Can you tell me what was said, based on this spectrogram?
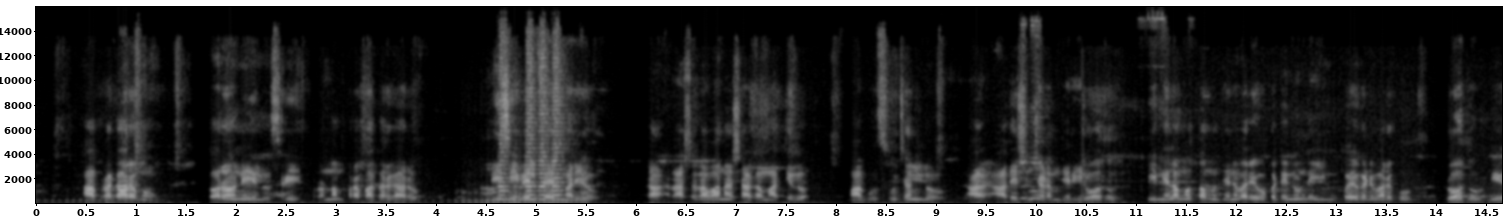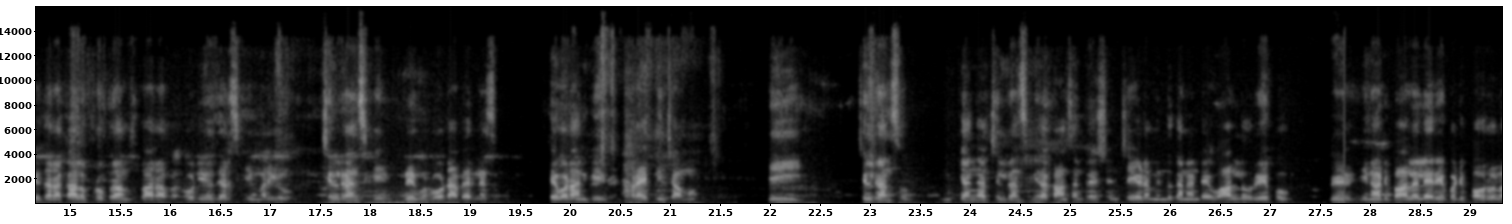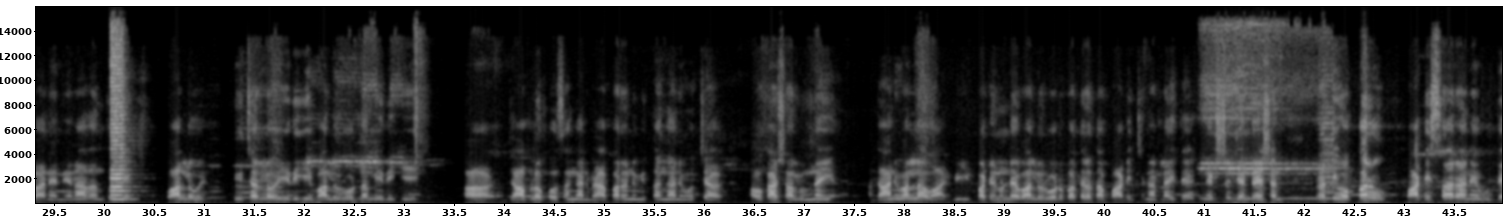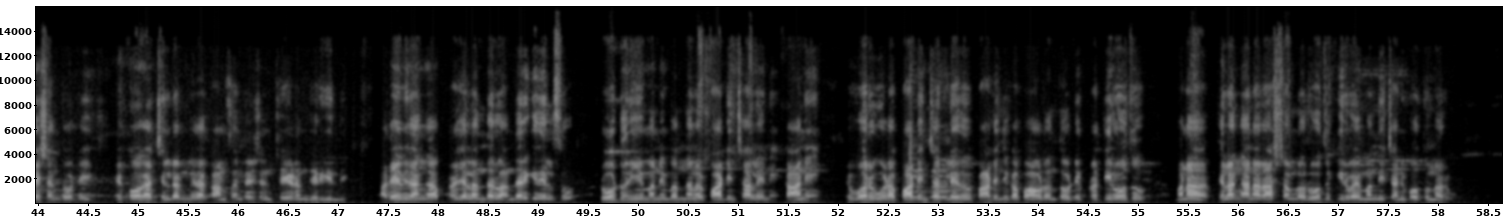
ఆ ప్రకారము గౌరవనీయులు శ్రీ రొన్నం ప్రభాకర్ గారు బీసీ వెల్ఫేర్ మరియు రా- రాష్ట్ర రవాణా శాఖ మాత్యులు మాకు సూచనలు ఆదేశించడం జరిగింది. ఈరోజు ఈ నెల మొత్తం జనవరి ఒకటి నుండి ముప్పై ఒకటి వరకు రోజు వివిధ రకాల ప్రోగ్రామ్స్ ద్వారా రోడ్ యూజర్స్కి మరియు చిల్డ్రన్స్కి మేము రోడ్ అవేర్నెస్ తేవడానికి ప్రయత్నించాము. ఈ చిల్డ్రన్స్ ముఖ్యంగా చిల్డ్రన్స్ మీద కాన్సన్ట్రేషన్ చేయడం ఎందుకనంటే వాళ్ళు రేపు ఈనాటి బాలలే రేపటి పౌరులు అనే నినాదంతో వాళ్ళు ఫ్యూచర్లో ఎదిగి వాళ్ళు రోడ్ల మీదకి జాబ్ల కోసం కానీ వ్యాపార నిమిత్తం కానీ వచ్చే అవకాశాలు ఉన్నాయి దానివల్ల ఇప్పటి నుండే వాళ్ళు రోడ్డు భద్రత పాటించినట్లయితే నెక్స్ట్ జనరేషన్ ప్రతి ఒక్కరూ పాటిస్తారనే ఉద్దేశంతో ఎక్కువగా చిల్డ్రన్ మీద కాన్సన్ట్రేషన్ చేయడం జరిగింది. అదేవిధంగా ప్రజలందరూ అందరికీ తెలుసు రోడ్డు నియమ నిబంధనలు పాటించాలని కానీ ఎవరు కూడా పాటించట్లేదు. పాటించకపోవడంతో ప్రతిరోజు మన తెలంగాణ రాష్ట్రంలో రోజుకి ఇరవై మంది చనిపోతున్నారు.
